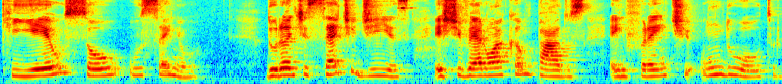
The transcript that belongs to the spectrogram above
que eu sou o Senhor. Durante sete dias estiveram acampados em frente um do outro,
